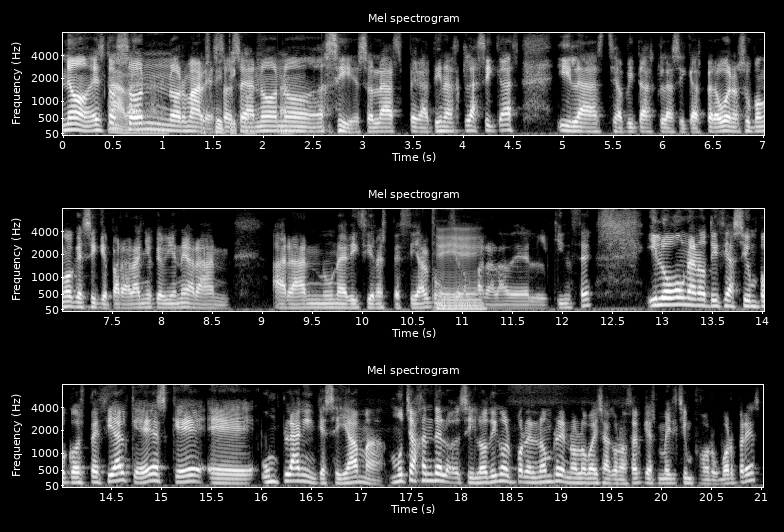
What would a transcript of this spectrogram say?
no, estos Ah, son vale. normales, o sea, no, vale. no, sí, son las pegatinas clásicas y las chapitas clásicas. Pero bueno, supongo que sí, que para el año que viene harán, harán una edición especial, como Sí. hicieron para la del 15. Y luego una noticia así un poco especial, que es que eh, un plugin que se llama, mucha gente, lo- si lo digo por el nombre, no lo vais a conocer, que es MailChimp for WordPress,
